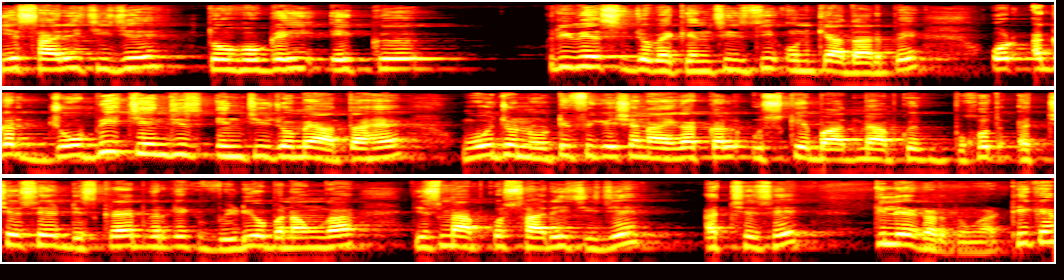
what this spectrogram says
ये सारी चीज़ें तो हो गई एक प्रीवियस जो वैकेंसीज थी, उनके आधार पे। और अगर जो भी चेंजेस इन चीज़ों में आता है, वो जो नोटिफिकेशन आएगा कल, उसके बाद मैं आपको एक बहुत अच्छे से डिस्क्राइब करके एक वीडियो बनाऊँगा, जिसमें आपको सारी चीज़ें अच्छे से क्लियर कर दूँगा, ठीक है?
